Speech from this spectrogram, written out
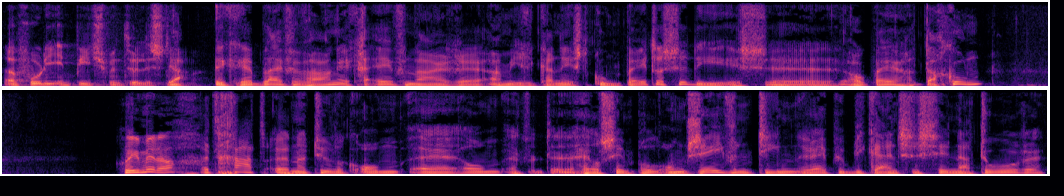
uh, voor die impeachment willen stemmen. Ja, ik blijf even hangen. Ik ga even naar uh, Amerikanist Koen Petersen. Die is uh, ook bij. Dag Koen. Goedemiddag. Het gaat er natuurlijk om, om heel simpel, om 17 Republikeinse senatoren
